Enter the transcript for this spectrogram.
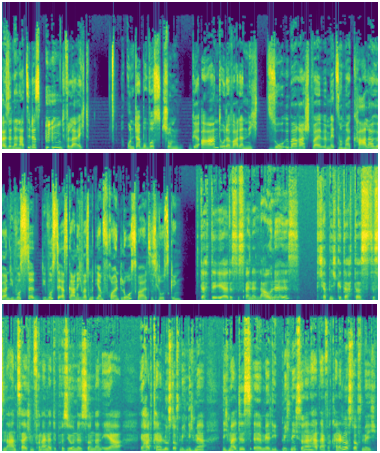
Also dann hat sie das vielleicht unterbewusst schon geahnt oder war dann nicht so überrascht, weil wenn wir jetzt nochmal Carla hören, die wusste, die wusste erst gar nicht, was mit ihrem Freund los war, als es losging. Ich dachte eher, dass es eine Laune ist. Ich habe nicht gedacht, dass das ein Anzeichen von einer Depression ist, sondern eher, er hat keine Lust auf mich. Nicht mehr, nicht mal das, ähm, er liebt mich nicht, sondern er hat einfach keine Lust auf mich.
